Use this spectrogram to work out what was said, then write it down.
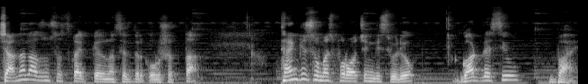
चॅनल अजून सबस्क्राईब केलं नसेल तर करू शकता. Thank you so much for watching this video God bless you bye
